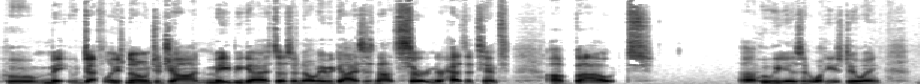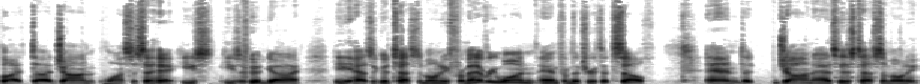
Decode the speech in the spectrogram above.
who, may, who definitely is known to John. Maybe Gaius doesn't know. Maybe Gaius is not certain or hesitant about uh, who he is and what he's doing. But uh, John wants to say, hey, he's he's a good guy. He has a good testimony from everyone and from the truth itself. And uh, John adds his testimony,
